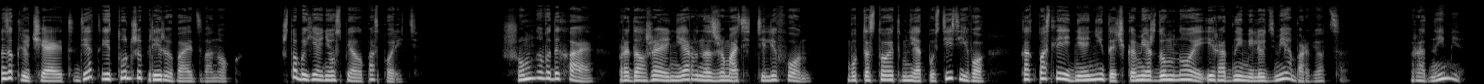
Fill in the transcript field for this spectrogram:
заключает дед и тут же прерывает звонок, чтобы я не успела поспорить. Шумно выдыхая, продолжая нервно сжимать телефон, будто стоит мне отпустить его, как последняя ниточка между мной и родными людьми оборвется. Родными?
